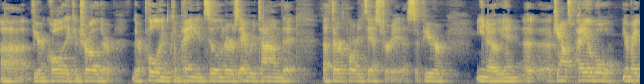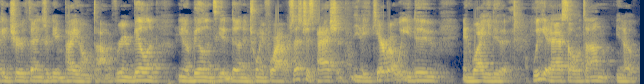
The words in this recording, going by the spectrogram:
Uh, if you're in quality control, they're, they're pulling companion cylinders every time that a third party tester is. If you're, you know, in uh, accounts payable, you're making sure things are getting paid on time. If you're in billing, you know, billing's getting done in 24 hours. That's just passion. You know, you care about what you do and why you do it. We get asked all the time, you know,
